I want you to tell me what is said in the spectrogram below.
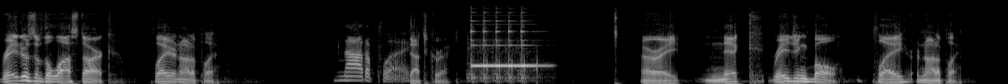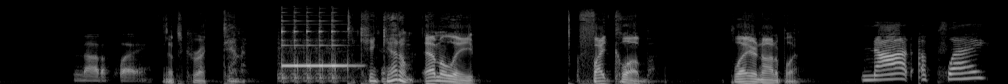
Raiders of the Lost Ark, play or not a play? Not a play. That's correct. All right, Nick, Raging Bull, play or not a play? Not a play. That's correct. Damn it. I can't get him. Emily, Fight Club, play or not a play? Not a play.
